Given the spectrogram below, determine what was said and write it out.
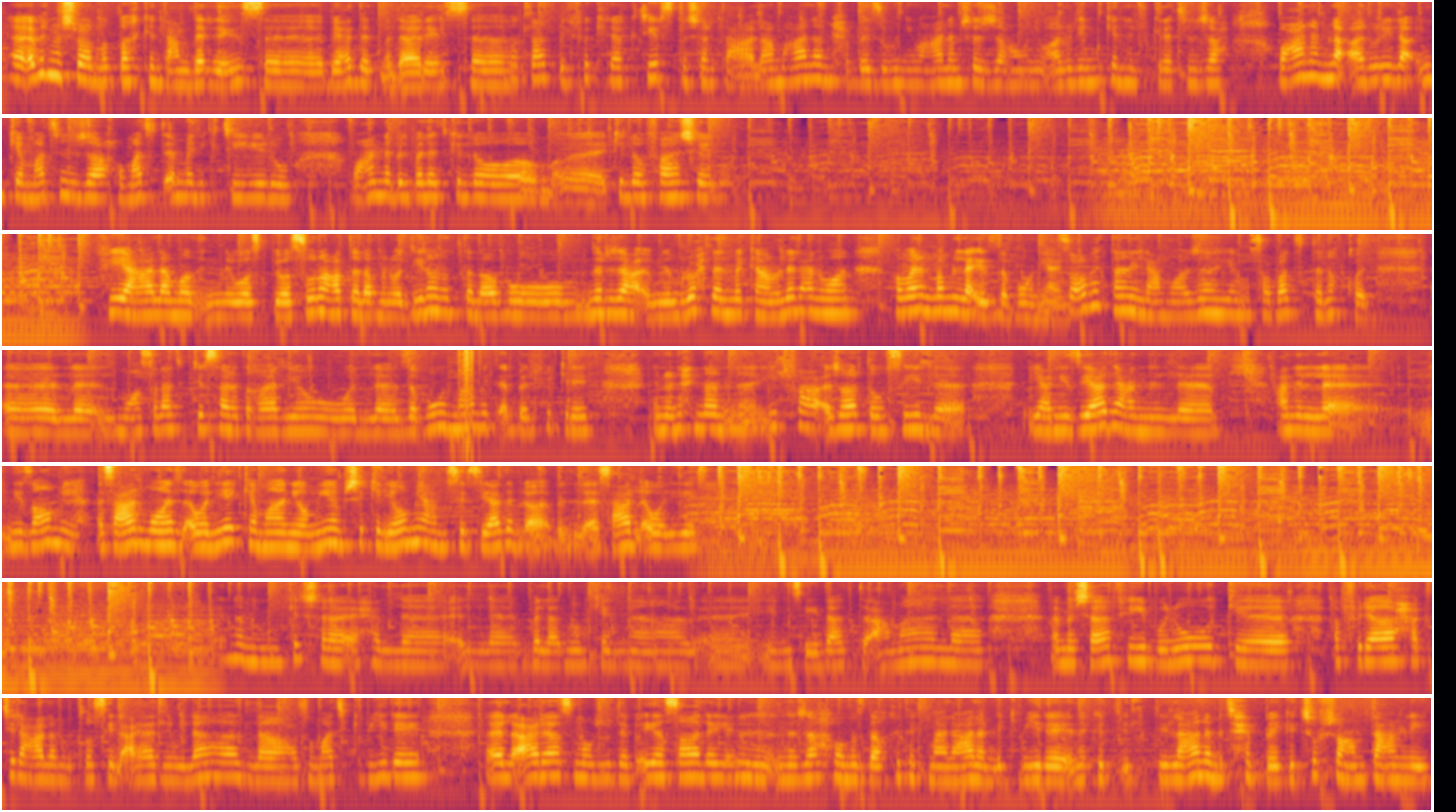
قبل مشروع المطبخ كنت عم درس آه، بعدة مدارس آه، طلعت بالفكرة كتير استشرت عالم عالم حبزوني وعالم شجعوني وقالوا لي ممكن هالفكرة تنجح وعالم لا قالوا لي لا يمكن ما تنجح وما تتأملي كتير و... وعنا بالبلد كله آه، كله فاشل. في عالم بيوصلونا على الطلب بنودي لهم الطلب وبنرجع بنروح للمكان وللعنوان فما ما بنلاقي الزبون يعني. الصعوبة الثانية اللي عم واجهها هي صعوبات التنقل. آه، المواصلات كثير صارت غالية والزبون ما عم يتقبل فكرة إنه نحن يدفع اجار توصيل آه، يعني زيادة عن ال عن النظامي أسعار المواد الأولية كمان يوميا بشكل يومي عم يصير زيادة بالأسعار الأولية. كل شرائح البلد؟ ممكن آه، يعني سيدات أعمال آه، مشافي بنوك آه، أفراح. كتير عالم بتوصي لأعياد الميلاد لعزومات كبيرة. الأعراس موجودة بأي صالة يعني نجاح ومصداقيتك مع العالم الكبيرة. إنك العالم بتحبك تشوف شو عم تعملي.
